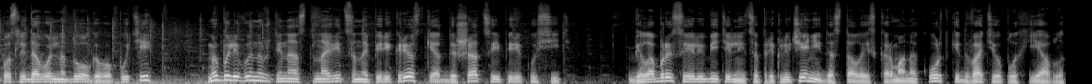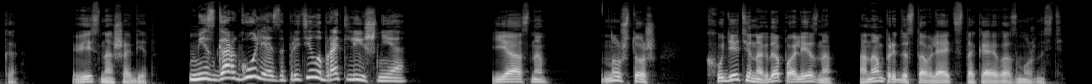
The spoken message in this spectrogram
После довольно долгого пути мы были вынуждены остановиться на перекрестке, отдышаться и перекусить. Белобрысая любительница приключений достала из кармана куртки два теплых яблока. Весь наш обед. «Мисс Гаргулия запретила брать лишнее». «Ясно. Ну что ж, худеть иногда полезно, а нам предоставляется такая возможность.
